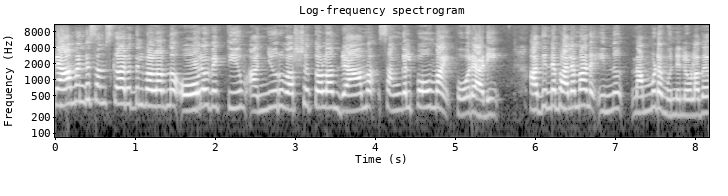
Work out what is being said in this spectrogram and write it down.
രാമന്റെ സംസ്കാരത്തിൽ വളർന്ന ഓരോ വ്യക്തിയും അഞ്ഞൂറ് വർഷത്തോളം രാമ സങ്കല്പവുമായി പോരാടി. അതിന്റെ ഫലമാണ് ഇന്ന് നമ്മുടെ മുന്നിലുള്ളത്.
